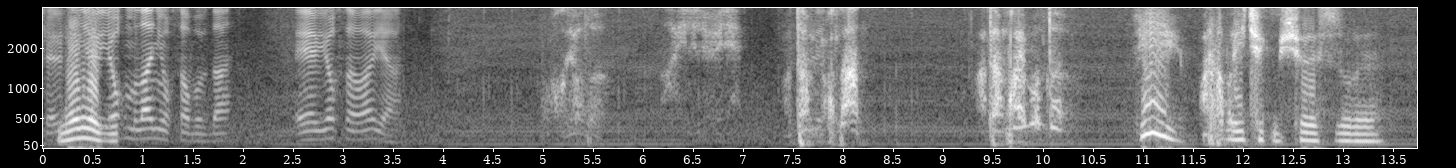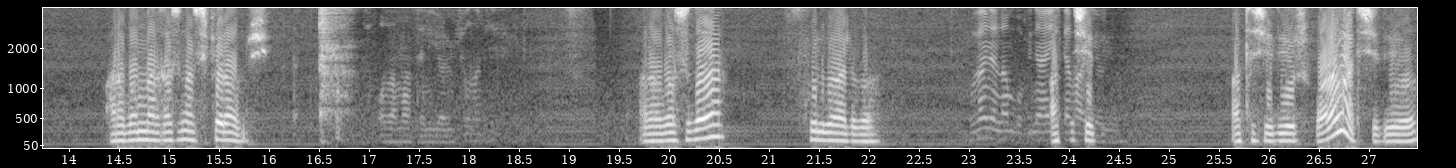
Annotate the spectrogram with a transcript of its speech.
Şerif Nerede bu? yok mu lan yoksa burada? Eğer yoksa var ya. Aynen öyle. Adam yok lan. Adam kayboldu. Hii, arabayı çekmiş şerefsiz oraya. Arabanın arkasından siper almış. O zaman seni görmüş olabilir. Arabası da full galiba. Bu ne lan bu binayı Ateş et- görüyorum. Ateş ediyor. Bana mı ateş ediyor?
